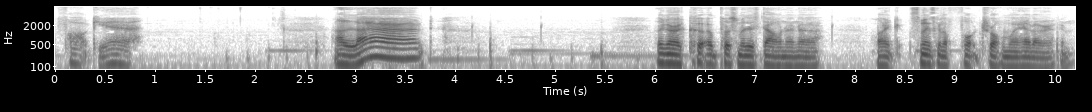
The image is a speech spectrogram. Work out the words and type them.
Fuck yeah. I like. They're gonna put some of this down and uh, like something's gonna drop on my head. I reckon.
